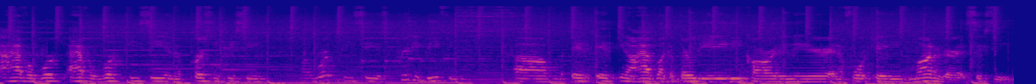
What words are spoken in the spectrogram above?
I have a work I have a work PC and a personal PC. My work PC is pretty beefy. Um, it, it, you know, I have like a 3080 card in there and a 4K monitor at 60,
